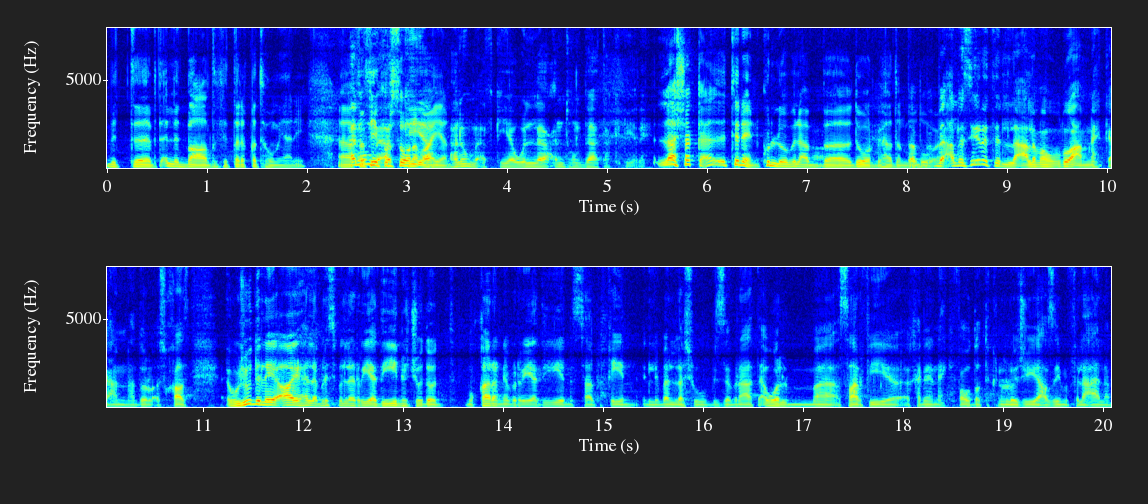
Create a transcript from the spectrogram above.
بت بتقلد بعض في طريقتهم يعني. آه ففي persona؟ معين هل هم أذكياء؟ ولا عندهم data كبيرة؟ لا شك التنتين كله بيلعب دور بهذا الموضوع طب على سيرة على موضوع عم نحكي عن هدول الأشخاص وجود ال AI هلا بالنسبة للرياديين الجدد مقارنة بالرياديين السابقين اللي بلشوا بالزمانات أول ما صار في خلينا نحكي فوضى تكنولوجية عظيمة في العالم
